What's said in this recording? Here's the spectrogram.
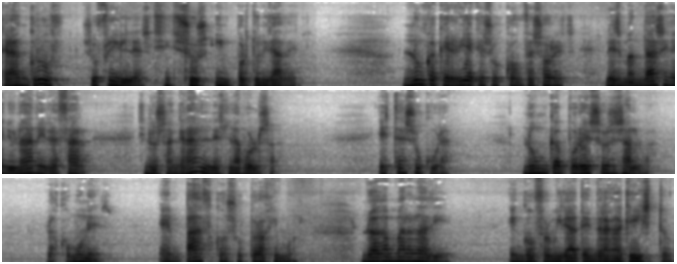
Gran cruz sufrirles sin sus importunidades. Nunca querría que sus confesores les mandasen ayunar y rezar, sino sangrarles la bolsa. Esta es su cura. Nunca por eso se salva. Los comunes, en paz con sus prójimos, no hagan mal a nadie, en conformidad tendrán a Cristo,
